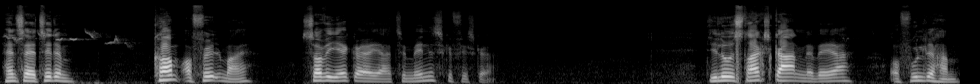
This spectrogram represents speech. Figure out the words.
Han sagde til dem, kom og følg mig, så vil jeg gøre jer til menneskefiskere. De lod straks garnene være og fulgte ham.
